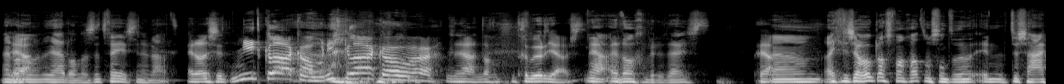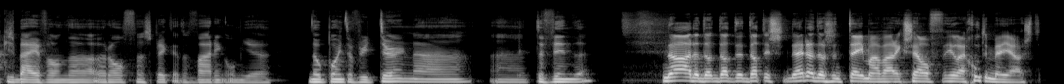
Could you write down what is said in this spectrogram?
En dan, ja. dan is het feest inderdaad. En dan is het niet klaarkomen, niet klaarkomen. ja, dan gebeurt het juist. Ja, en dan gebeurt het juist. Ja. Ehm, had je er zo ook last van gehad? Dan stond er in tussen haakjes bij van uh, Ralf uh, spreekt uit ervaring om je no point of return uh, uh, te vinden. Nou, dat, dat, dat, dat, is, nee, dat is een thema waar ik zelf heel erg goed in ben juist.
